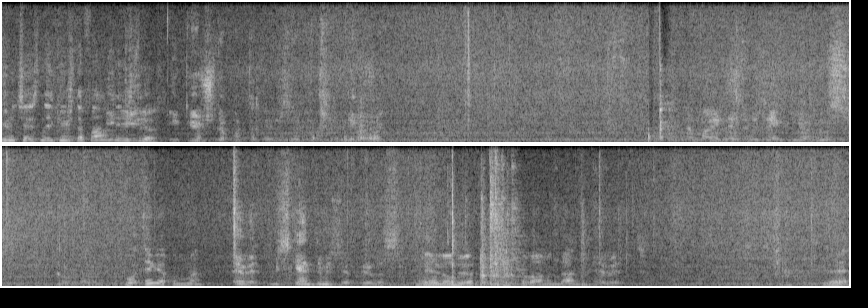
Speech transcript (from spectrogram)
gün içerisinde 2-3 defa değiştiriyoruz. 2 3 defa takıyoruz. Mayonezimizi ekliyoruz. Bu ev yapımı mı? Evet, biz kendimiz yapıyoruz. Belli oluyor kıvamından Evet. ve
